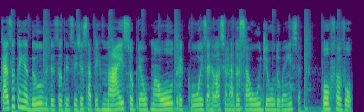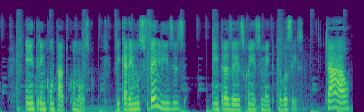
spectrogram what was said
Caso tenha dúvidas ou deseja saber mais sobre alguma outra coisa relacionada à saúde ou doença, por favor, entre em contato conosco. Ficaremos felizes em trazer esse conhecimento para vocês. Tchau!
